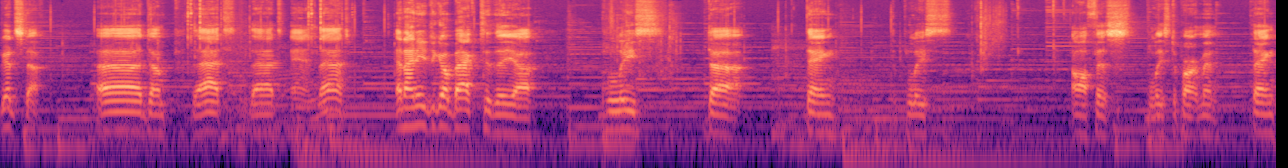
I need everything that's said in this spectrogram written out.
Good stuff. Uh, dump that, that, and that. And I need to go back to the uh, police uh, thing, the police office, police department thing,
